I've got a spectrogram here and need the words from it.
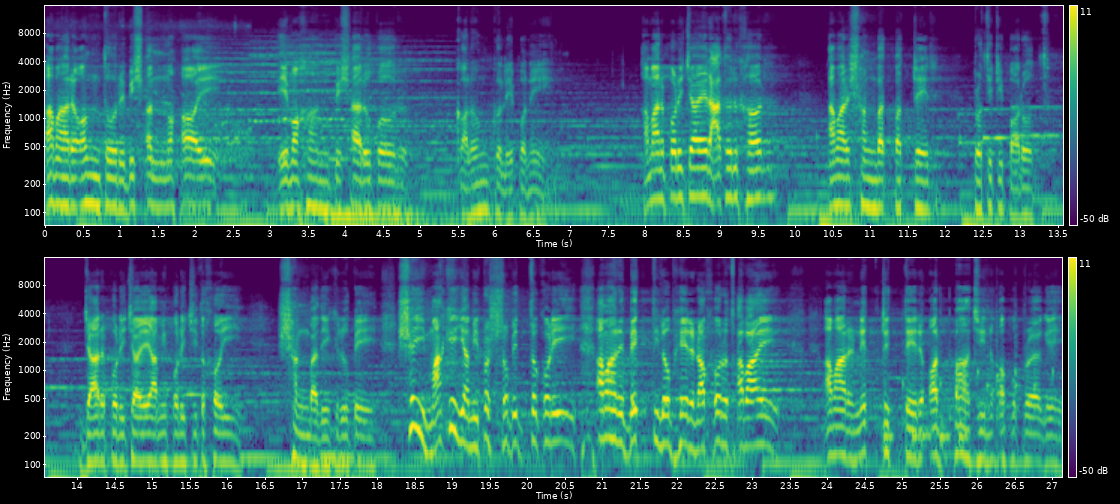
আমার অন্তর বিষণ্ণ হয়। এ মহান পেশার উপর কলঙ্ক লেপনে আমার পরিচয়ের আতুর ঘর, আমার সংবাদপত্রের প্রতিটি পরত যার পরিচয়ে আমি পরিচিত হই সাংবাদিক রূপে। সেই মাকেই আমি প্রশ্নবিদ্ধ করি, আমার ব্যক্তিলোভের নখর থাবায়, আমার নেতৃত্বের অর্বাচীন অপপ্রয়োগে।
